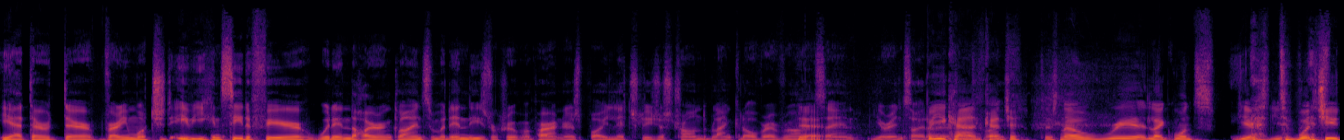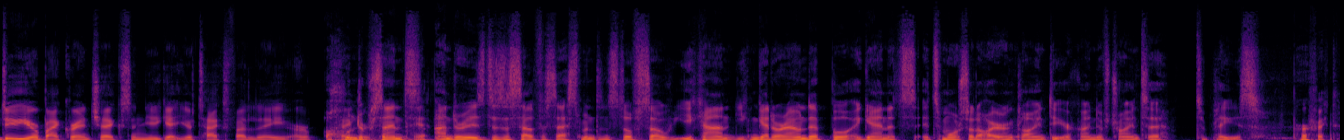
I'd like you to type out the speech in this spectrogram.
yeah, they're they're very much. You can see the fear within the hiring clients and within these recruitment partners by literally just throwing the blanket over everyone yeah. and saying you're inside. But you can, can't you? There's no real like once you, you once you do your background checks and you get your tax validate or hundred percent, and there is there's a self assessment and stuff, so you can you can get around it. But again, it's it's more sort of hiring client that you're kind of trying to to please. Perfect.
